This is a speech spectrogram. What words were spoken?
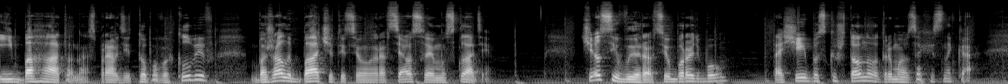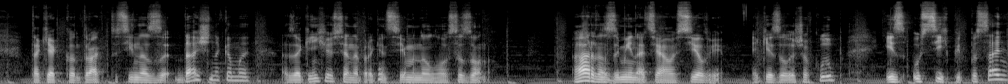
І багато насправді топових клубів бажали бачити цього гравця у своєму складі. Челсі виграв цю боротьбу та ще й безкоштовно отримав захисника, так як контракт Тосіна з дачниками закінчився наприкінці минулого сезону. Гарна заміна цього Сілві, який залишив клуб, із усіх підписань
